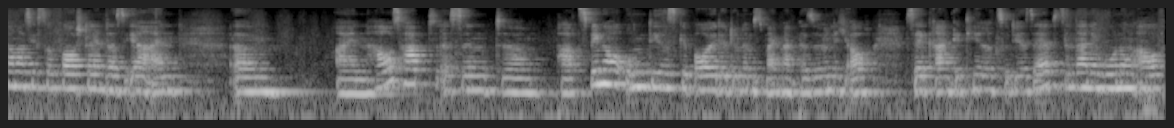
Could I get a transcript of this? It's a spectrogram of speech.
Kann man sich so vorstellen, dass ihr ein ähm, ein Haus habt. Es sind äh, ein paar Zwinger um dieses Gebäude. Du nimmst manchmal persönlich auch sehr kranke Tiere zu dir selbst in deine Wohnung auf.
